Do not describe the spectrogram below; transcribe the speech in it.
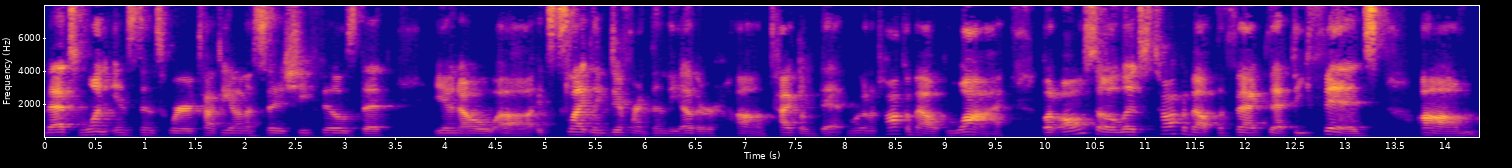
that's one instance where Tatiana says she feels that, you know, uh, it's slightly different than the other uh, type of debt. And we're going to talk about why, but also let's talk about the fact that the feds um,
